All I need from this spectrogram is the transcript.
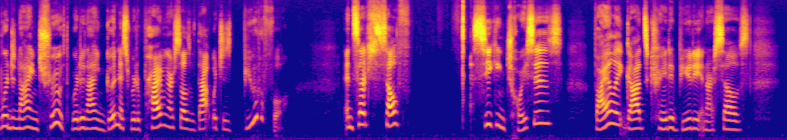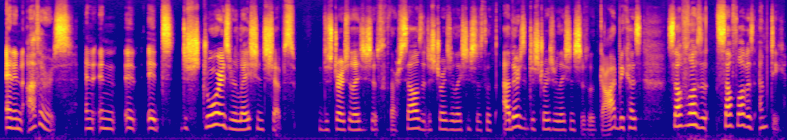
we're denying truth, we're denying goodness, we're depriving ourselves of that which is beautiful. And such self seeking choices violate God's created beauty in ourselves and in others. And, and it, it destroys relationships destroys relationships with ourselves it destroys relationships with others it destroys relationships with god because self-love self-love is empty.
